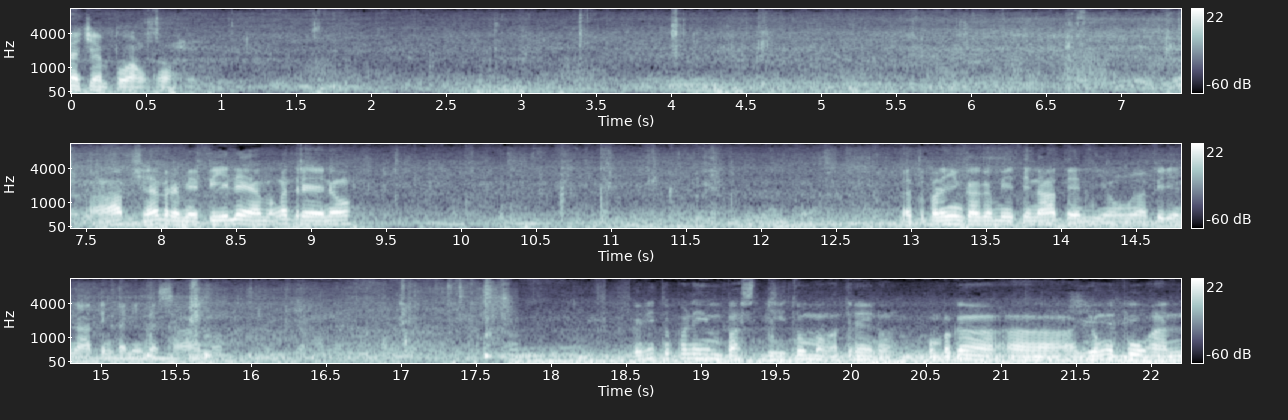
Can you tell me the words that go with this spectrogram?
na tiyempohan ko. Ah, syempre may pili ah, mga dre, no? Ito pa rin yung gagamitin natin, yung nabili natin kanina sa ano. Ganito pala yung bus dito mga tre, no? Kumbaga, ah, yung upuan,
